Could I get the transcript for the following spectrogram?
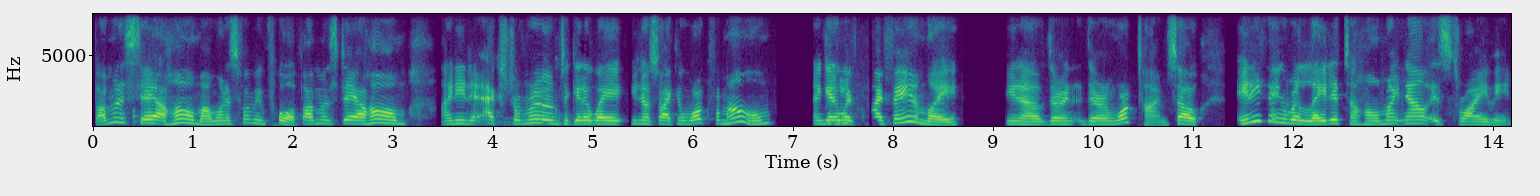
if I'm going to stay at home, I want a swimming pool. If I'm going to stay at home, I need an extra room to get away, you know, so I can work from home and get Mhm. away from my family, you know, during during work time. So anything related to home right now is thriving.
